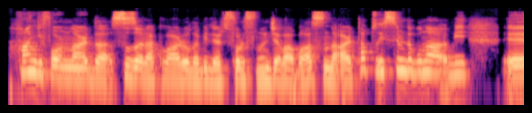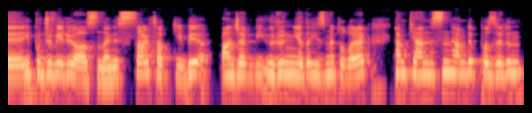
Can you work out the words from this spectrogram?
hangi formlarda sızarak var olabilir sorusunun cevabı aslında Artap. İsim de buna bir e, ipucu veriyor aslında. Hani startup gibi ancak bir ürün ya da hizmet olarak hem kendisinin hem de pazarın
